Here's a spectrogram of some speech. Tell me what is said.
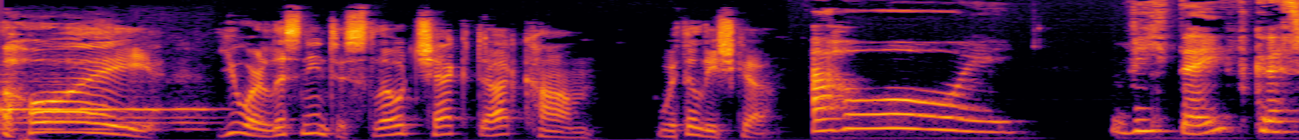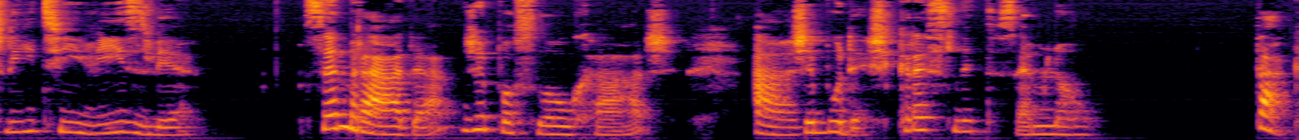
Ahoy! You are listening to slowcheck.com with Eliška. Ahoj! Vítej v kreslící výzvě. Jsem ráda, že posloucháš a že budeš kreslit se mnou. Tak,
